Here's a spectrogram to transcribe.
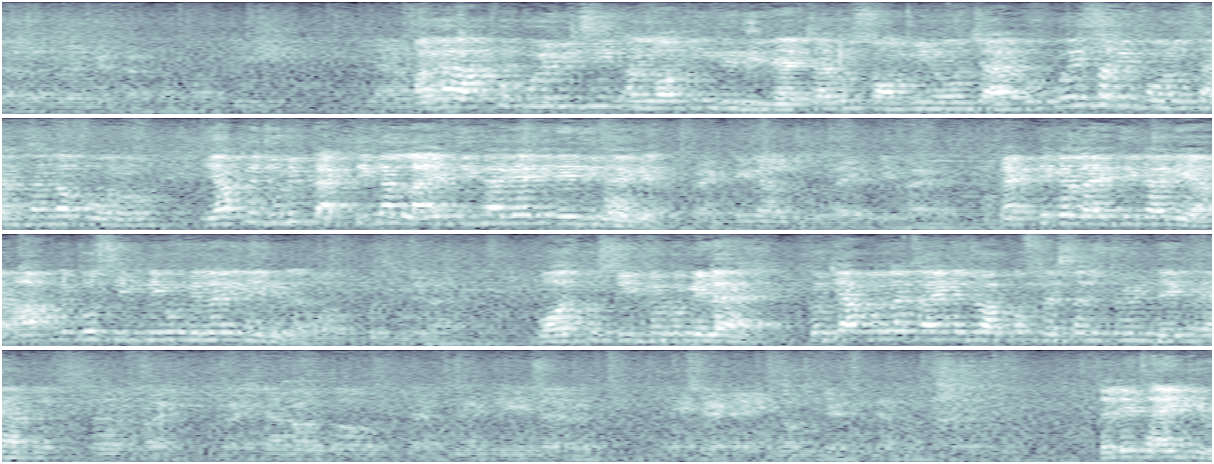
गलत वे में करता था अभी यहाँ से- अगर आपको कोई भी चीज़ अनलॉकिंग दे दी जाए चाहे वो Xiaomi हो चाहे वो कोई सा भी फ़ोन हो सैमसंग का फ़ोन हो यहाँ पे जो भी प्रैक्टिकल लाइफ दिखा गया कि नहीं दिखाया गया? प्रैक्टिकल लाइव दिखाया है प्रैक्टिकल लाइव दिखा गया। आपने कुछ सीखने को मिला कि नहीं मिला? बहुत कुछ मिला है। बहुत कुछ सीखने को मिला है। तो क्या बोलना चाहेंगे जो आपको फ्रेशर स्टूडेंट देख रहे हैं यहाँ पे? चलिए थैंक यू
